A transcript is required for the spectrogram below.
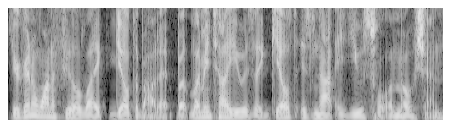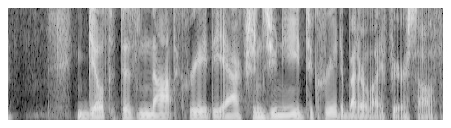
you're going to want to feel like guilt about it. But let me tell you is that guilt is not a useful emotion. Guilt does not create the actions you need to create a better life for yourself.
